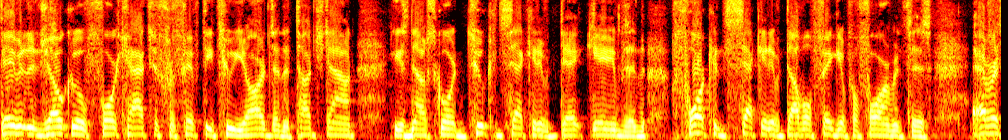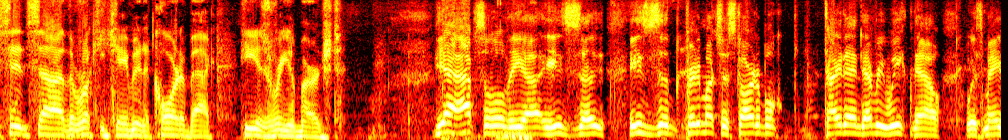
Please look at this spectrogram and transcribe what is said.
David Njoku, four catches for 52 yards and a touchdown. He's now scored two consecutive de- games and four consecutive double figure performances. Ever since uh, the rookie came in at quarterback, he has reemerged. Yeah, absolutely. Uh, he's uh, he's uh, pretty much a startable tight end every week now with May,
